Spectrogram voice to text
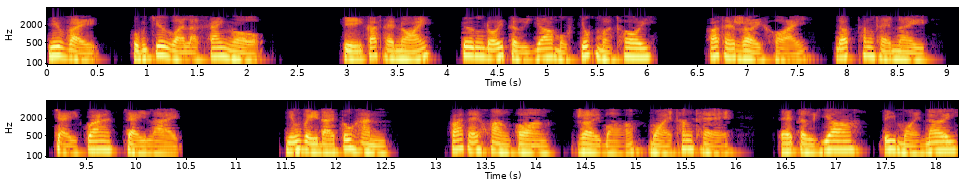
Như vậy, cũng chưa gọi là khai ngộ. Chỉ có thể nói tương đối tự do một chút mà thôi, có thể rời khỏi lớp thân thể này, chạy qua chạy lại. Những vị đại tu hành có thể hoàn toàn rời bỏ mọi thân thể để tự do đi mọi nơi.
